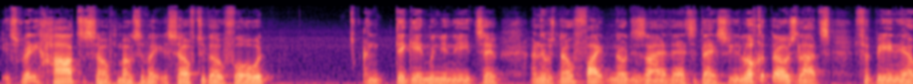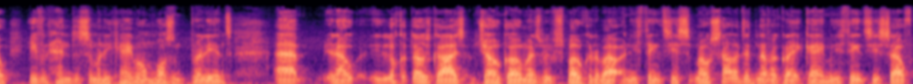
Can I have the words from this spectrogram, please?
it's really hard to self motivate yourself to go forward and dig in when you need to. And there was no fight, no desire there today. So you look at those lads, Fabinho, even Henderson when he came on wasn't brilliant. Um, you know, you look at those guys, Joe Gomez, we've spoken about, and you think to yourself, Mo Salah didn't have a great game, and you think to yourself,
